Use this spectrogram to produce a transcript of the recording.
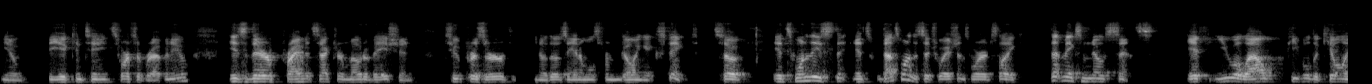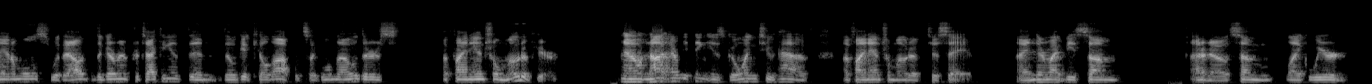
you know, be a continued source of revenue is their private sector motivation to preserve you know those animals from going extinct. So it's one of these th- it's that's one of the situations where it's like that makes no sense. If you allow people to kill animals without the government protecting it then they'll get killed off. It's like well no there's a financial motive here. Now not everything is going to have a financial motive to save and there might be some i don't know some like weird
